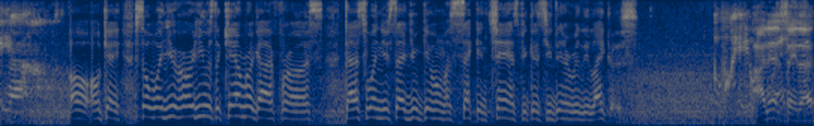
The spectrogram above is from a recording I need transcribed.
Yeah. Oh, okay. So when you heard he was the camera guy for us, that's when you said you'd give him a second chance because you didn't really like us. Wait, I didn't say that.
